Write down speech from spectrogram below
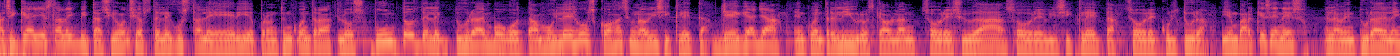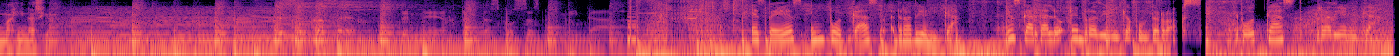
Así que ahí está la invitación. Si a usted le gusta leer y de pronto encuentra los puntos de lectura en Bogotá muy lejos, cójase una bicicleta. Llegue allá, encuentre libros que hablan sobre ciudad, sobre bicicleta, sobre cultura y embarques en eso, en la aventura de la imaginación. Es un placer tener tantas cosas bonitas. Este es un podcast Radiónica. Descárgalo en radiónica.rocks. Podcast Radiónica.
